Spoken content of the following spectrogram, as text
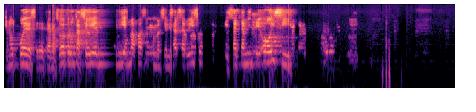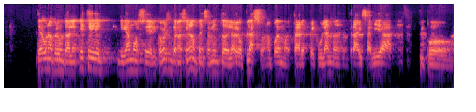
que no puede ser eterno. Si vos preguntas si hoy en día es más fácil comercializar servicios, exactamente hoy sí, Te hago una pregunta, Este, digamos, el comercio internacional es un pensamiento de largo plazo, no podemos estar especulando en entrada y salida tipo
